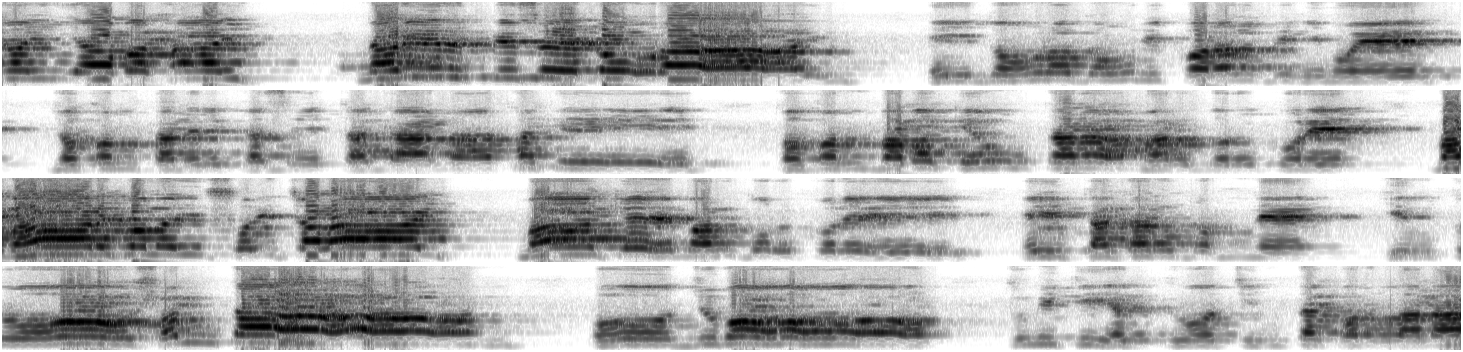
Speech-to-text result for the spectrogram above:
খাই ইয়াবা খায়, নারীর পিছে দৌড়ায়। এই দৌড়া দৌড়ি করার বিনিময়ে যখন তাদের কাছে টাকা না থাকে, তখন বাবাকেও তারা মারধর করে, বাবার গলায় সরি চালায়, মাকে মারধর করে। এই টাকার জন্য সন্তান। ও যুবক, তুমি কি একটুও চিন্তা করলা না?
